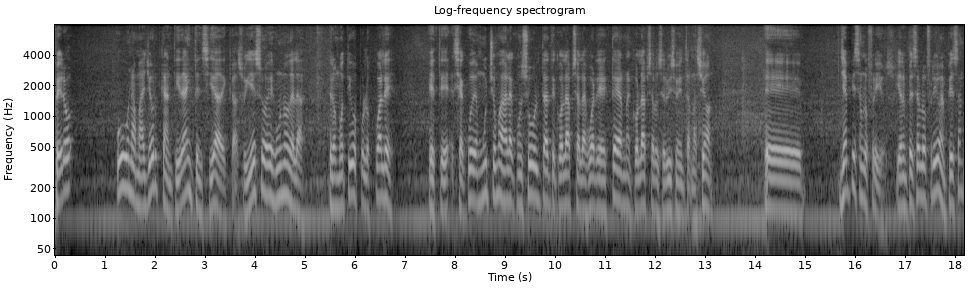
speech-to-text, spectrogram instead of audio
pero hubo una mayor cantidad e intensidad de casos y eso es uno de, la- de los motivos por los cuales este, se acude mucho más a la consulta, te colapsa las guardias externas, colapsa los servicios de internación. Eh, ya empiezan los fríos y al empezar los fríos empiezan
